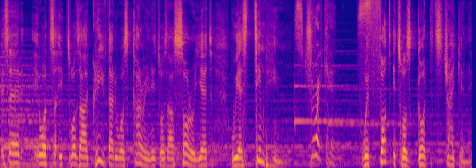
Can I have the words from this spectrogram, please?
He said it was, it was our grief that he was carrying, it was our sorrow, yet we esteemed him stricken, We thought it was God striking him.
